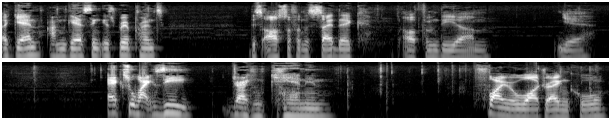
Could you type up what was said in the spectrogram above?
Again, I'm guessing it's reprint. This also from the side deck, or from the, um, yeah. XYZ Dragon Cannon. Firewall Dragon, cool.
